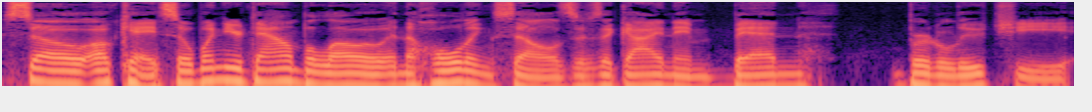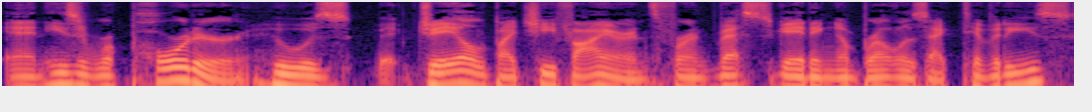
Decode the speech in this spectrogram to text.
So okay, so when you're down below in the holding cells, there's a guy named Ben Bertolucci, and he's a reporter who was jailed by Chief Irons for investigating Umbrella's activities.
